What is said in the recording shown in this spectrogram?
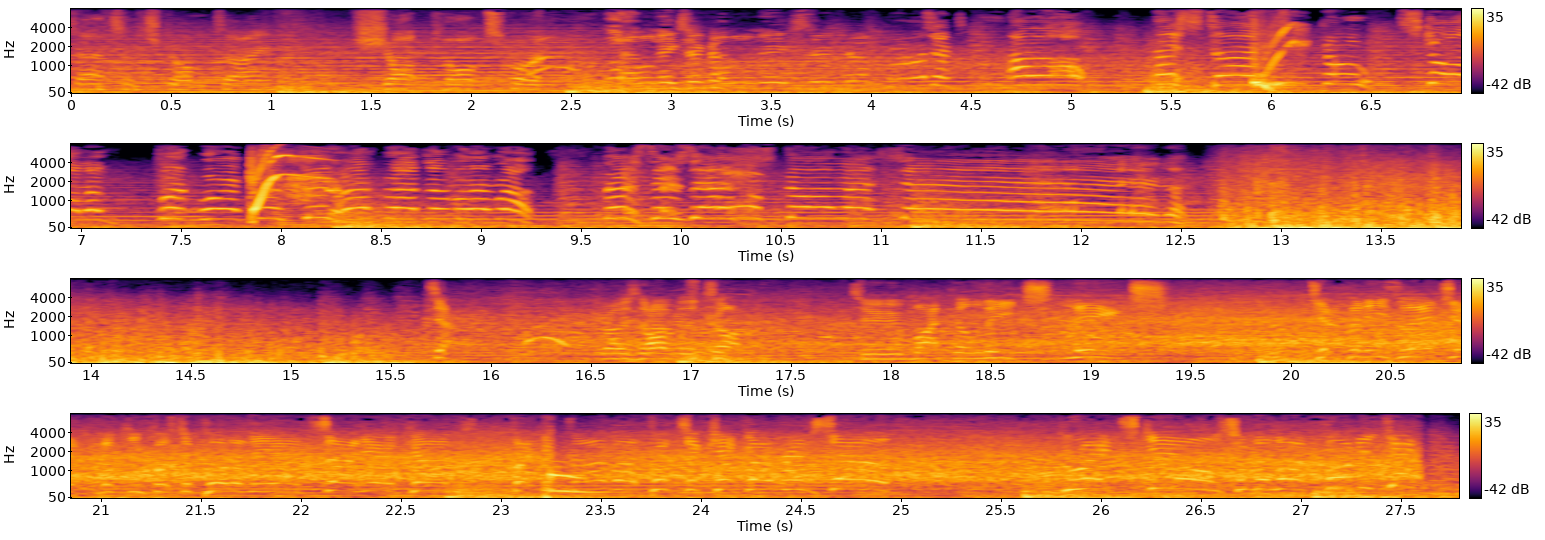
That's at stop time. Shot clock's for penalties are going to Oh, this time, go Scotland! Footwork with Durham and the This is astonishing! Throws it over the top to Michael Leitch. Leach, Japanese legend, looking for support on the outside. Here it comes. Fakatawa puts a kick over himself. Great skills from the left 40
